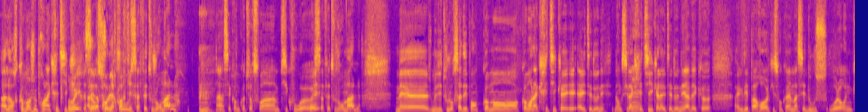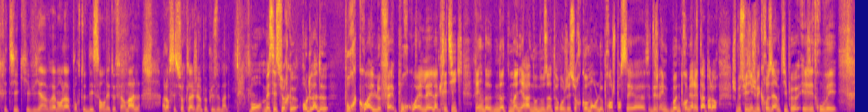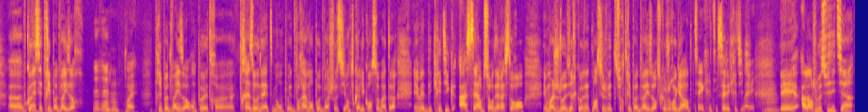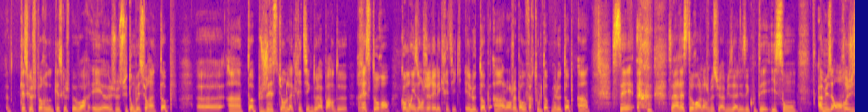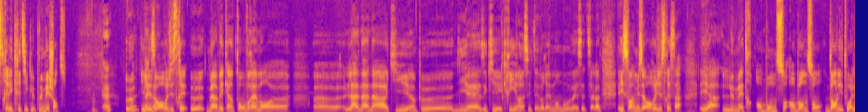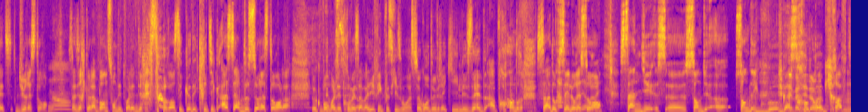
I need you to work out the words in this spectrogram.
Alors, comment je prends la critique Oui, c'est la sur le première coup, partie. Ça fait toujours mal. Hein, c'est comme quand tu reçois un petit coup, euh, Oui. ça fait toujours mal. Mais je me dis toujours, ça dépend comment, comment la critique a, a été donnée. Donc, si la Mm. critique, elle a été donnée avec, euh, avec des paroles qui sont quand même assez douces, ou alors une critique qui vient vraiment là pour te descendre et te faire mal, alors c'est sûr que là, j'ai un peu plus de mal. Bon, mais c'est sûr que au-delà de pourquoi elle le fait, pourquoi elle est la critique, rien de notre manière à nous de nous interroger sur comment on le prend, je pense que c'est, euh, déjà une bonne première étape. Alors, je me suis dit, je vais creuser un petit peu et j'ai trouvé. euh, vous connaissez TripAdvisor? Mhm. Ouais. TripAdvisor, on peut être euh, très honnête, mais on peut être vraiment peau de vache aussi, en tout cas les consommateurs, et mettre des critiques acerbes sur des restaurants. Et moi, je dois dire qu'honnêtement, si je vais sur TripAdvisor, ce que je regarde, C'est les critiques. c'est les critiques. Bah oui. Mm. Et alors je me suis dit tiens qu'est-ce que je peux qu'est-ce que je peux voir? Et euh, je suis tombé sur un top euh, un top gestion de la critique de la part de restaurants comment ils ont géré les critiques? Et le top 1 alors je vais pas vous faire tout le top mais le top 1 c'est c'est un restaurant alors je me suis amusé à les écouter ils sont amusés à enregistrer les critiques les plus méchantes Eux? Eux ils les ont D'accord. enregistrés eux mais avec un ton vraiment euh, euh, la nana qui est un peu euh, niaise et qui écrit hein, c'était vraiment mauvais cette salade et ils sont amusés à enregistrer ça et à le mettre en bande son, en bande son dans les toilettes du restaurant. C'est-à-dire que la bande son des toilettes des restaurants, c'est que des critiques acerbes de ce restaurant-là. Donc bon, moi j'ai trouvé ça magnifique parce qu'ils ont un second degré qui les aide à prendre ça. Donc Ah, c'est le restaurant San, Die- euh, San, Die- euh, San Diego Gastropub Craft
